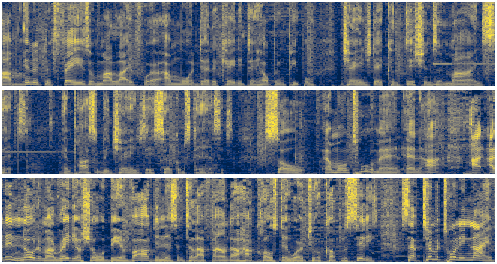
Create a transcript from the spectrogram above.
I've entered the phase of my life where I'm more dedicated to helping people change their conditions and mindsets and possibly change their circumstances. So I'm on tour, man. And I, I, I didn't know that my radio show would be involved in this until I found out how close they were to a couple of cities. September 29th,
